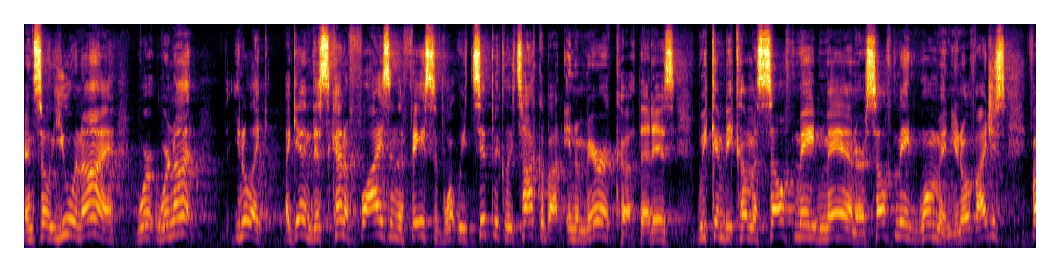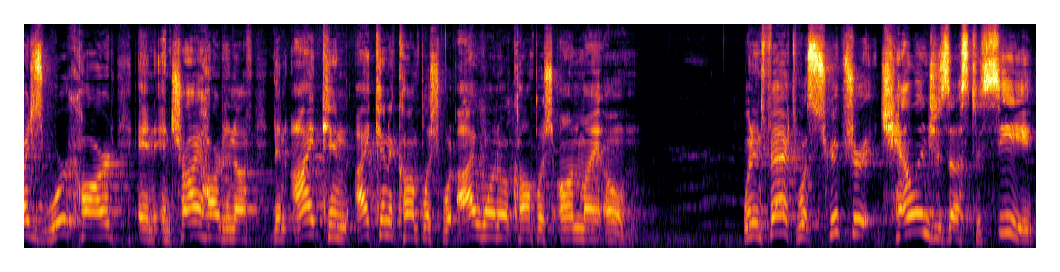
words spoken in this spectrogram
And so you and I, we're, we're not, you know, like, again, this kind of flies in the face of what we typically talk about in America. That is, we can become a self-made man or self-made woman. You know, if I just if I just work hard and, and try hard enough, then I can I can accomplish what I want to accomplish on my own. When in fact, what Scripture challenges us to see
